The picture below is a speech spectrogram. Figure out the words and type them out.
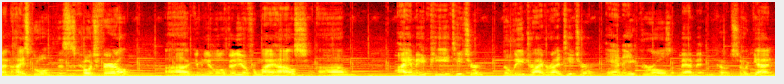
Fenton High School. This is Coach Farrell, uh, giving you a little video from my house. Um, I am a PE teacher, the lead driver ed teacher, and a girls badminton coach. So again,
